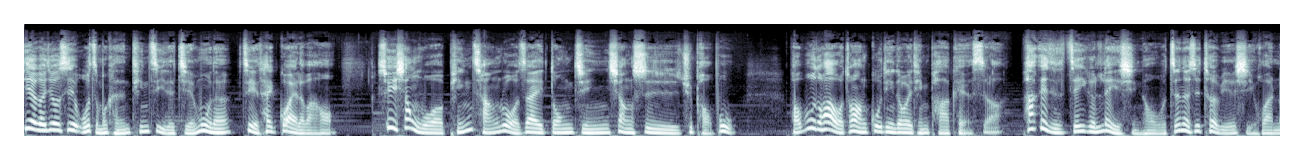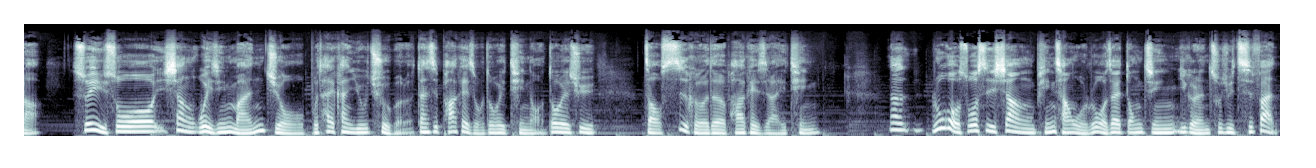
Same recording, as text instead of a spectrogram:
第二个就是我怎么可能听自己的节目呢？这也太怪了吧！吼，所以像我平常如果在东京，像是去跑步，跑步的话，我通常固定都会听 podcast 啦。podcast 这一个类型哦，我真的是特别喜欢啦。所以说，像我已经蛮久不太看 YouTube 了，但是 podcast 我都会听哦，都会去找适合的 podcast 来听。那如果说是像平常我如果在东京一个人出去吃饭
